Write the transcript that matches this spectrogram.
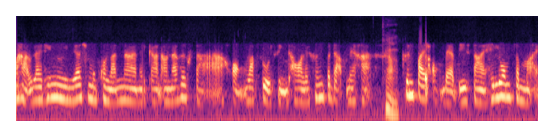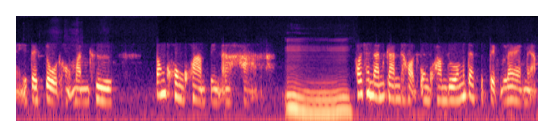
มหาวิทยาลัยเทคโนโลยีราชมงคลล้านนาในการเอานักศึกษาของหลักสูตรสิ่งทอและเครื่องประดับเนี่ยค่ะครับขึ้นไปออกแบบดีไซน์ให้ร่วมสมัย แต่โจทย์ของมันคือ ต้องคงความเป็นอาคารอืมเพราะฉะนั้นการถอดองค์ความรู้ตั้งแต่สเต็ปแรกเนี่ย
